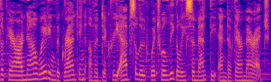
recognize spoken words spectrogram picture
The pair are now waiting the granting of a decree absolute which will legally cement the end of their marriage.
